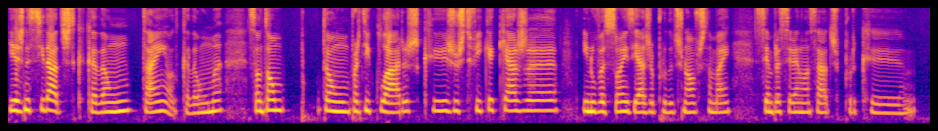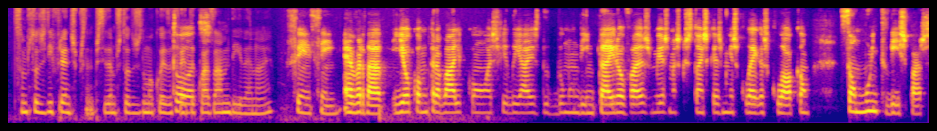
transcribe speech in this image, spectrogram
e as necessidades que cada um tem ou de cada uma são tão, tão particulares que justifica que haja inovações e haja produtos novos também sempre a serem lançados, porque somos todos diferentes, portanto precisamos todos de uma coisa todos. feita quase à medida, não é? Sim, sim, é verdade. E eu, como trabalho com as filiais de, do mundo inteiro, eu vejo mesmo as questões que as minhas colegas colocam são muito dispares.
